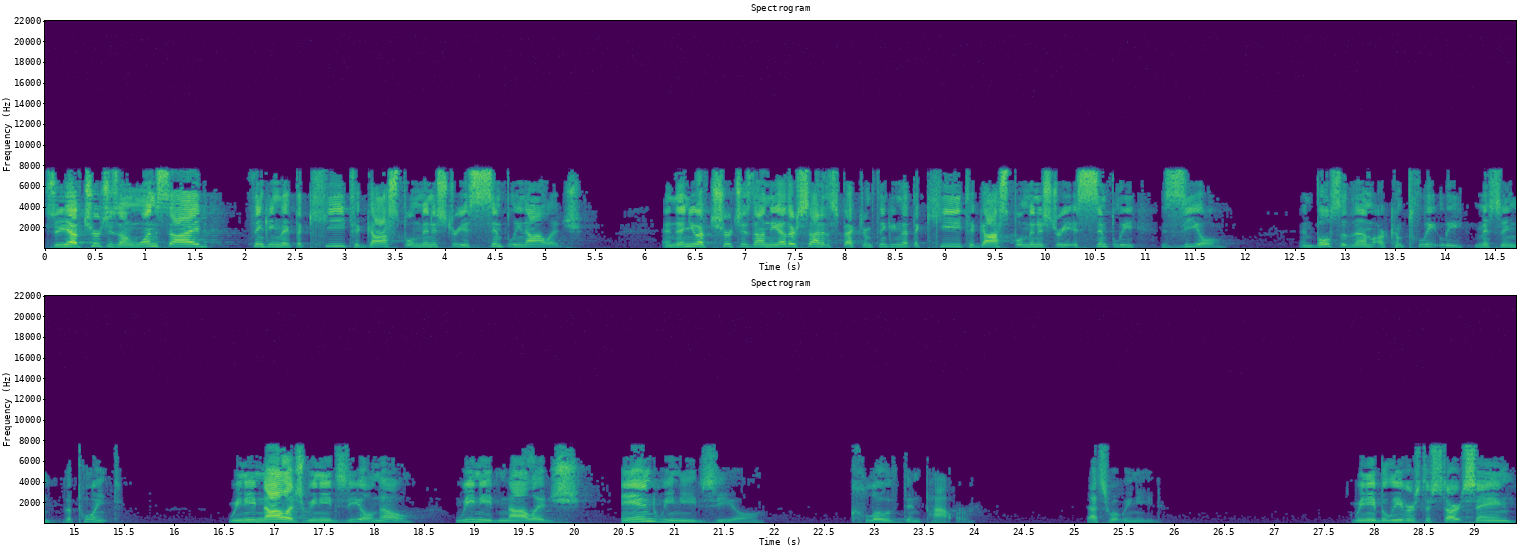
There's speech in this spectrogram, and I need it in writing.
So you have churches on one side thinking that the key to gospel ministry is simply knowledge. And then you have churches on the other side of the spectrum thinking that the key to gospel ministry is simply zeal. And both of them are completely missing the point. We need knowledge, we need zeal. No. We need knowledge and we need zeal clothed in power. That's what we need. We need believers to start saying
